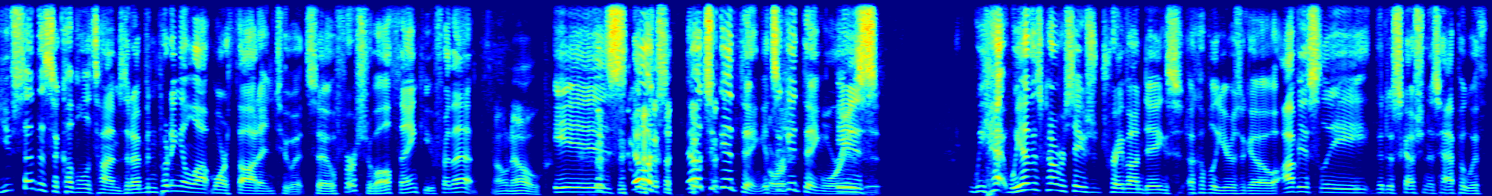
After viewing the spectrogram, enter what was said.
you've said this a couple of times, and I've been putting a lot more thought into it. So, first of all, thank you for that. Oh no. Is no, it's no, it's a good thing. It's Or- a good thing. or is it? We had we had this conversation with Trevon Diggs a couple of years ago. Obviously, the discussion has happened with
